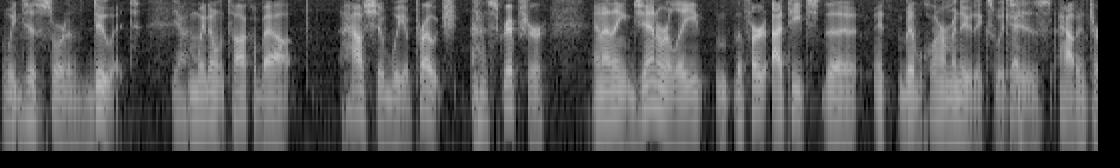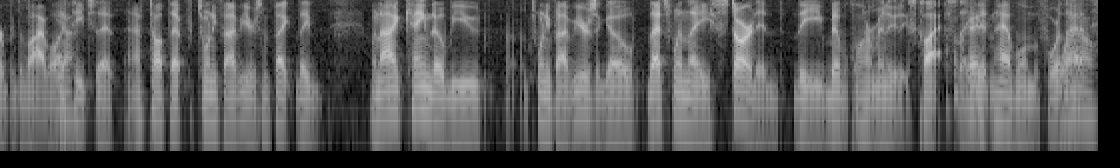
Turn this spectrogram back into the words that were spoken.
We mm-hmm. just sort of do it, yeah. and we don't talk about how should we approach Scripture. And I think generally, the first I teach the it's biblical hermeneutics, which okay. is how to interpret the Bible. Yeah. I teach that. I've taught that for 25 years. In fact, they when I came to OBU uh, 25 years ago, that's when they started the biblical hermeneutics class. Okay. They didn't have one before wow, that.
